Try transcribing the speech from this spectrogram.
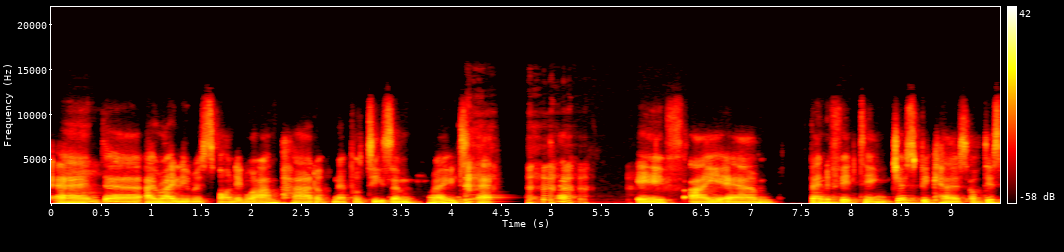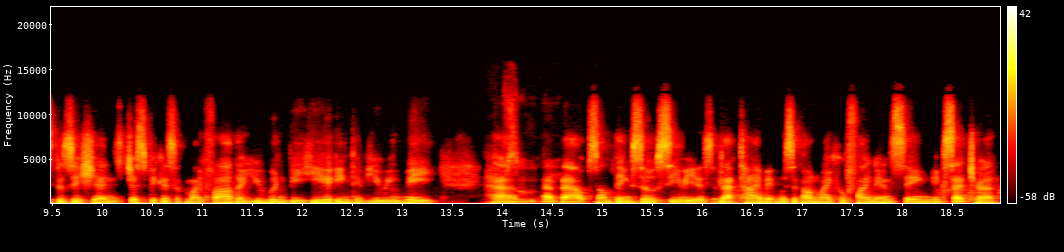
And mm. uh, I rightly responded, well, I'm part of nepotism, right? and, uh, if I am benefiting just because of this position, just because of my father, you wouldn't be here interviewing me um, about something so serious. At that time, it was about microfinancing, etc.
